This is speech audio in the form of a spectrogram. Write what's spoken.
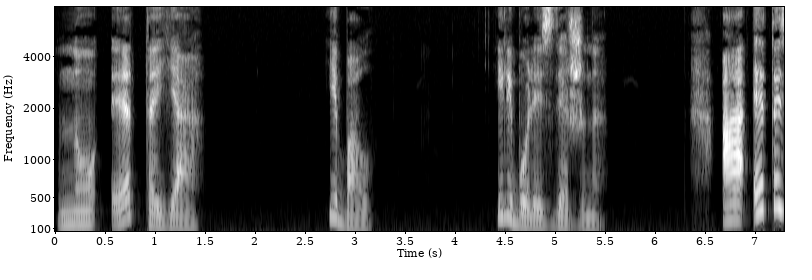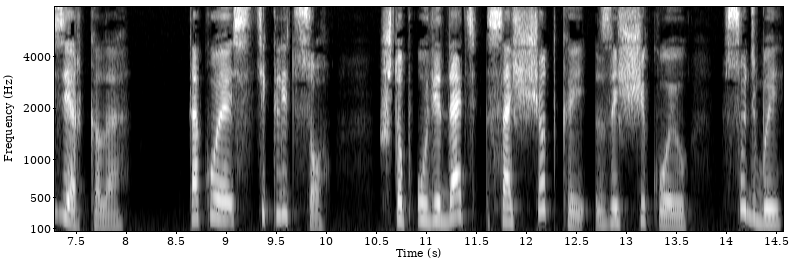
Ну, это я. И бал. Или более сдержанно. А это зеркало, такое стеклецо, чтоб увидать со щеткой за щекою судьбы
